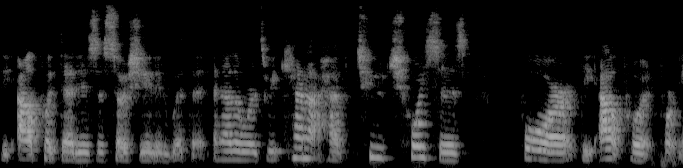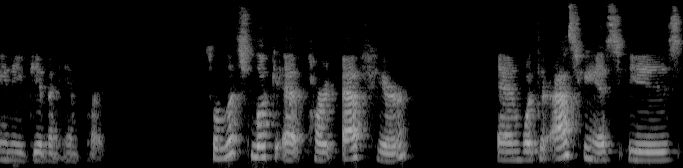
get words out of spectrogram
the output that is associated with it. In other words, we cannot have two choices for the output for any given input. So let's look at part F here. And what they're asking us is,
